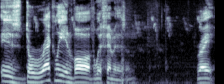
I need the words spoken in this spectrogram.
is directly involved with feminism, right?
